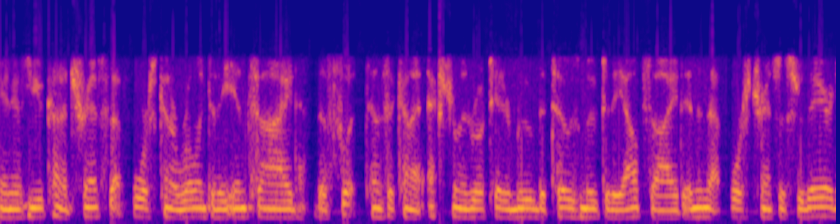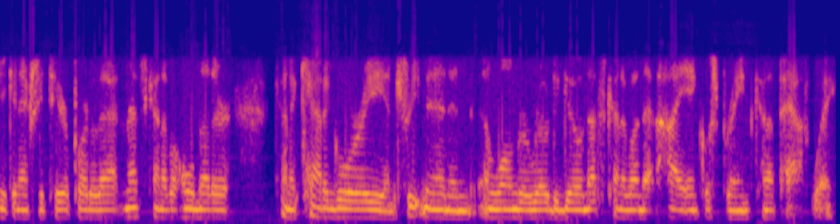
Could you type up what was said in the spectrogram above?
And as you kind of transfer that force kind of rolling to the inside, the foot tends to kind of externally rotate or move, the toes move to the outside, and then that force transfers through there, and you can actually tear part of that. And that's kind of a whole other kind of category and treatment and a longer road to go. And that's kind of on that high ankle sprain kind of pathway.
